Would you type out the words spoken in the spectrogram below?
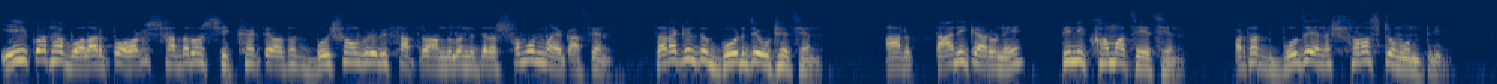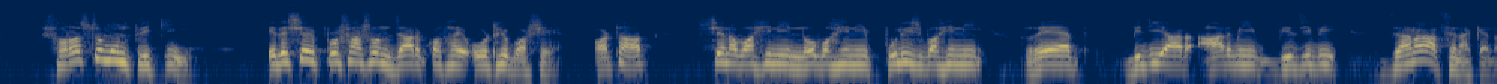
এই কথা বলার পর সাধারণ শিক্ষার্থী অর্থাৎ বৈষম্যবিরোধী ছাত্র আন্দোলনে যারা সমন্বয়ক আছেন, তারা কিন্তু গর্জে উঠেছেন। আর তারই কারণে তিনি ক্ষমা চেয়েছেন। অর্থাৎ বোঝেন স্বরাষ্ট্রমন্ত্রী। স্বরাষ্ট্রমন্ত্রী কি? এদেশের প্রশাসন যার কথায় ওঠে বসে, অর্থাৎ সেনাবাহিনী, নৌবাহিনী, পুলিশ বাহিনী, র্যাব, বিডিআর, আর্মি, বিজিবি, জানা আছে না কেন?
